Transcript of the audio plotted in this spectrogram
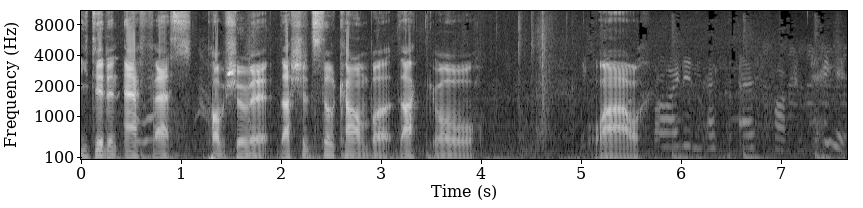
You did an FS. Pop, shove it. That should still count, but that. Oh. Wow. Oh, I did an FS pop shove.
